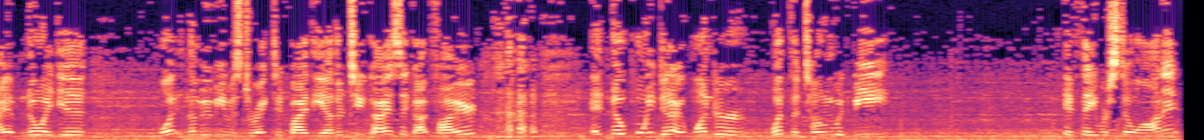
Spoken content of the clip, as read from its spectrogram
I have no idea what in the movie was directed by the other two guys that got fired. At no point did I wonder what the tone would be if they were still on it.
